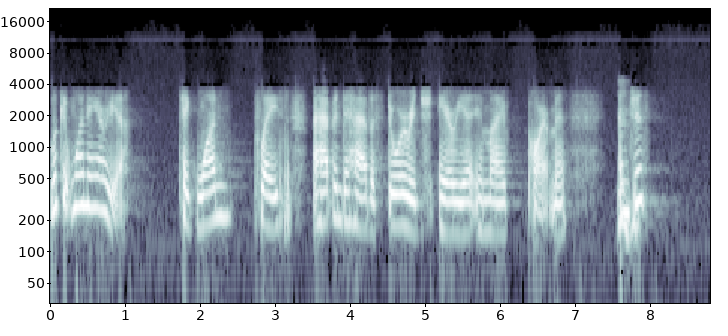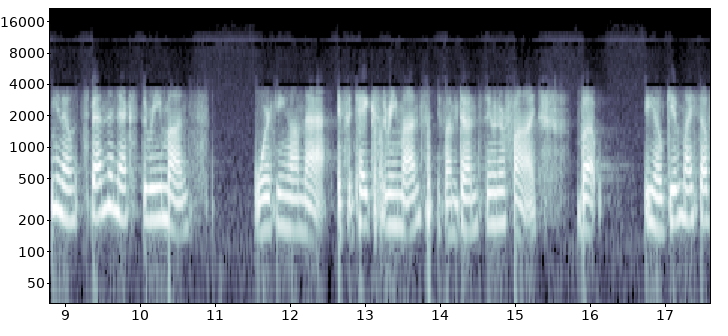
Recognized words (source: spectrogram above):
look at one area. Take one place. I happen to have a storage area in my apartment and mm-hmm. just, you know, spend the next three months working on that. If it takes three months, if I'm done sooner, fine. But, you know, give myself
